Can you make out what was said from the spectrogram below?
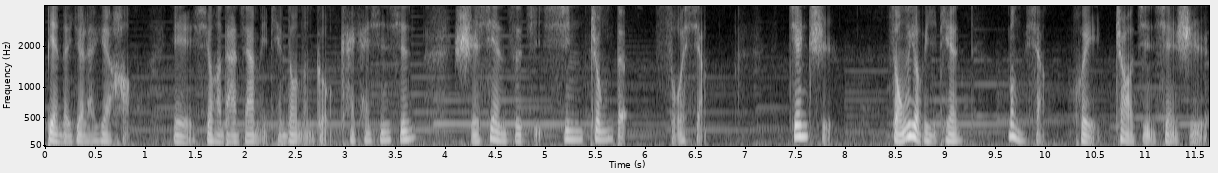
变得越来越好。也希望大家每天都能够开开心心，实现自己心中的所想。坚持，总有一天，梦想会照进现实。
